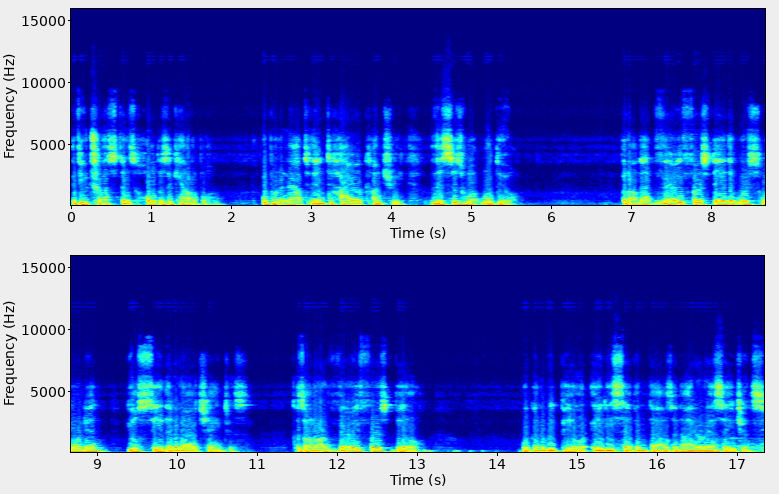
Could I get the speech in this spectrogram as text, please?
If you trust us, hold us accountable. We'll put it out to the entire country. This is what we'll do. But on that very first day that we're sworn in, you'll see that it all changes. Because on our very first bill, we're going to repeal 87,000 IRS agents.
